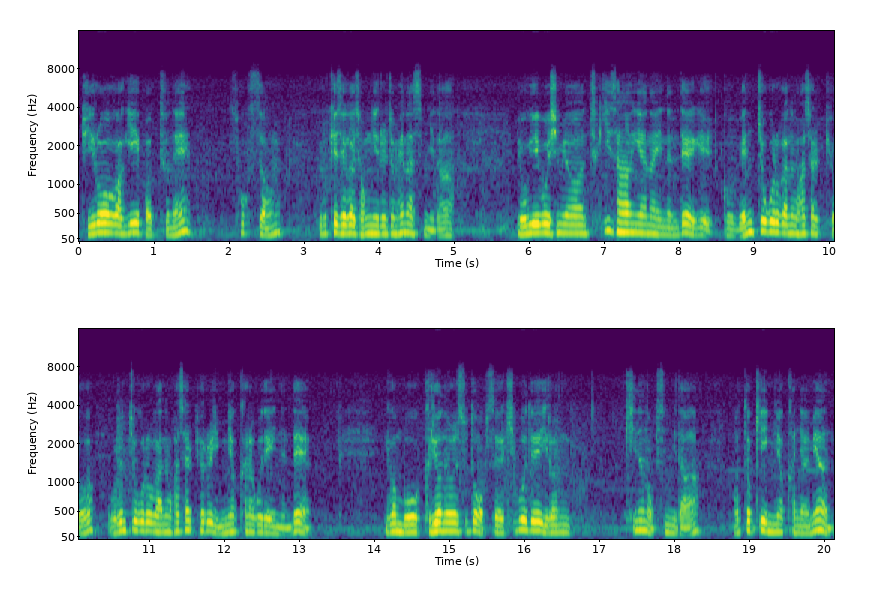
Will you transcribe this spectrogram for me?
뒤로 가기 버튼의 속성 이렇게 제가 정리를 좀 해놨습니다. 여기 보시면 특이 사항이 하나 있는데 이게 그 왼쪽으로 가는 화살표, 오른쪽으로 가는 화살표를 입력하라고 되어 있는데 이건 뭐 그려놓을 수도 없어요. 키보드에 이런 키는 없습니다. 어떻게 입력하냐면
